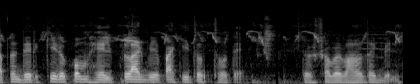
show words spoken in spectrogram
আপনাদের কীরকম হেল্প লাগবে পাখি তথ্যতে তো সবাই ভালো থাকবেন।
